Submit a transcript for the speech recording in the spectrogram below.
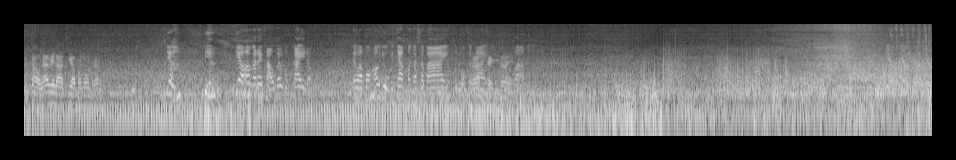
คือเก่าแล้วเวลาเที่ยวมานนทางเที่ยวเที่ยวเที่ยวเฮาก็ได้เขาไปบ่ใกล้ดอก แต่ว่าบองเฮาอยู่ประจำมันก็สบายสะดวกสบายน้ำแค่อีนาย ว่าเดี๋ยวเดี๋ยวเดี๋ยวเดี๋ยว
